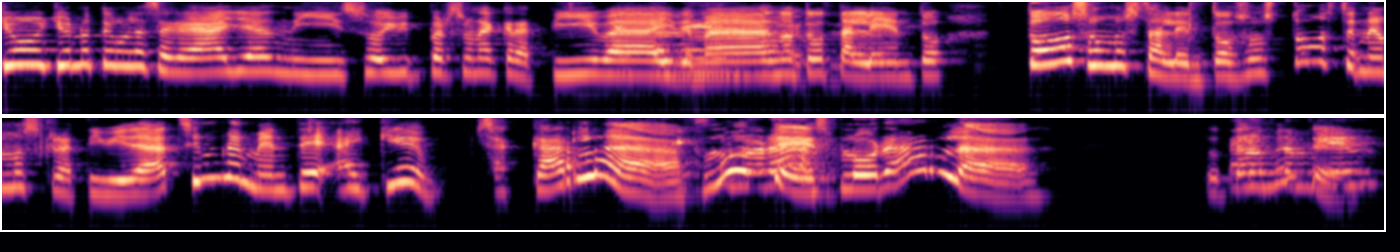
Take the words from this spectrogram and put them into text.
yo, yo no tengo las agallas, ni soy persona creativa y demás, no tengo talento. Todos somos talentosos, todos tenemos creatividad, simplemente hay que sacarla a flote, Explorar. explorarla. Pero Totalmente. también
